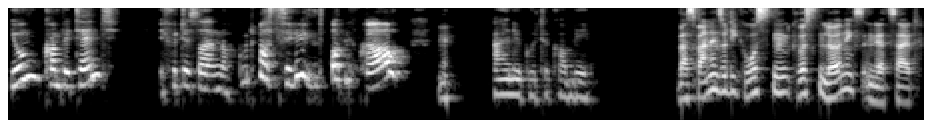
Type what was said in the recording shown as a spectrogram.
Jung, kompetent, ich würde sagen, noch gut aussehend und Frau. Eine gute Kombi. Was waren denn so die größten, größten Learnings in der Zeit?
